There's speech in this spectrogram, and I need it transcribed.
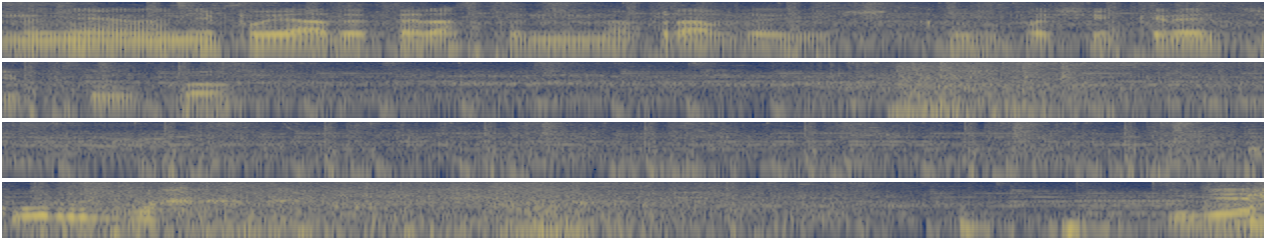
No nie, no nie pojadę, teraz to nim naprawdę już kurwa się kręci w kółko. Kurwa! Nie,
